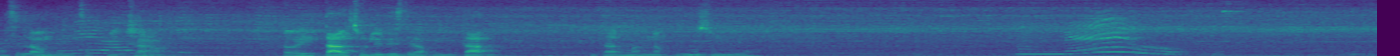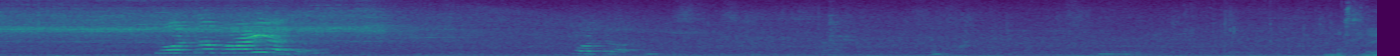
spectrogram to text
असं लावून घ्यायचं. म्हणजे छान वाटतं. तर ही तार सुटली दिसते का आपली? तार. ही तार म्हणणं आपण बसून घेऊया छोटा भाई है छोटा बसले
